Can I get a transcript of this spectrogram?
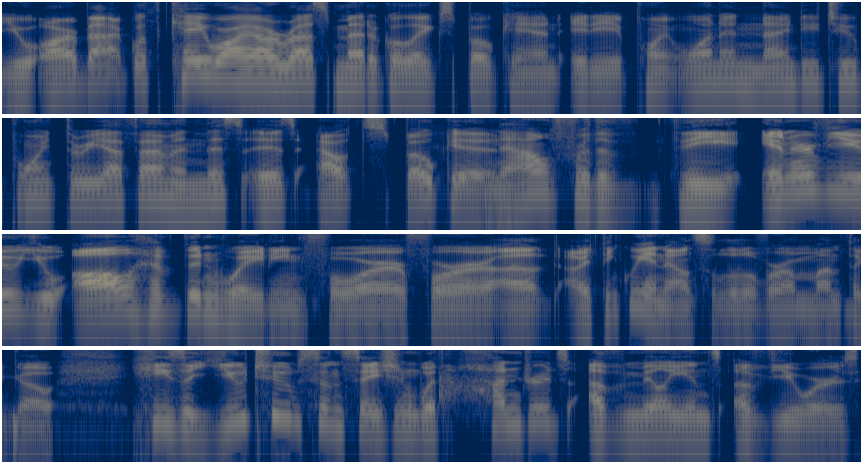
You are back with KYRS Medical Lake Spokane, 88.1 and 92.3 FM, and this is Outspoken. Now for the the interview you all have been waiting for. For uh, I think we announced a little over a month ago. He's a YouTube sensation with hundreds of millions of viewers.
